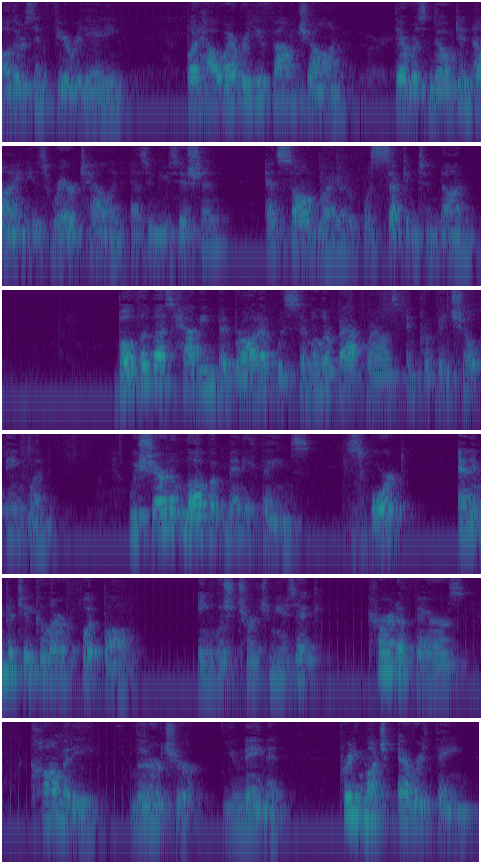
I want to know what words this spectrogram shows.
others infuriating. But however you found John, there was no denying his rare talent as a musician and songwriter was second to none. Both of us having been brought up with similar backgrounds in provincial England, we shared a love of many things sport, and in particular, football, English church music, current affairs, comedy, literature, you name it. Pretty much everything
